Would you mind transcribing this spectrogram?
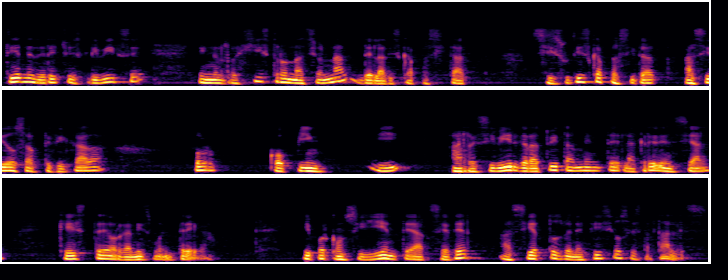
tiene derecho a inscribirse en el Registro Nacional de la Discapacidad si su discapacidad ha sido certificada por COPIN y a recibir gratuitamente la credencial que este organismo entrega y por consiguiente acceder a ciertos beneficios estatales.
